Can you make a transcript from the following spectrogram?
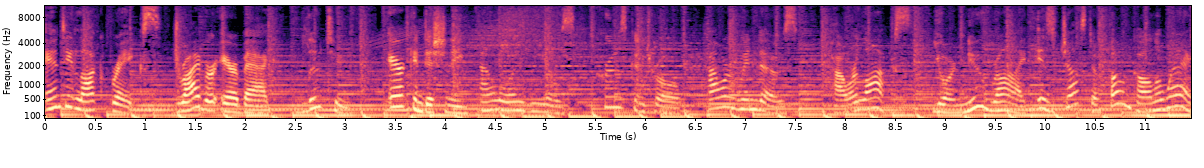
anti-lock brakes, driver airbag, Bluetooth, air conditioning, alloy wheels, cruise control, power windows, power locks. Your new ride is just a phone call away.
